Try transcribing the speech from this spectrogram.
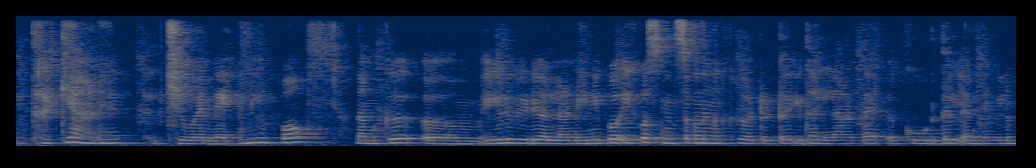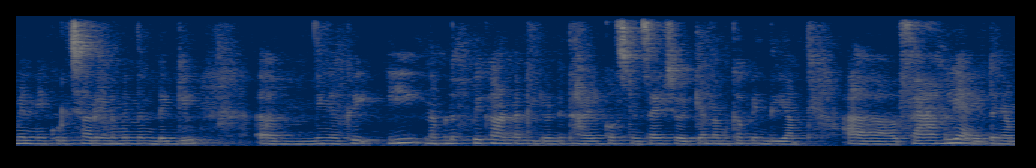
ഇത്രയൊക്കെയാണ് ക്യു എൻ എ. ഇനിയിപ്പോൾ നമുക്ക് ഈ ഒരു വീഡിയോ അല്ലാണ്ട് ഇനിയിപ്പോൾ ഈ ക്വസ്റ്റ്യൻസ് ഒക്കെ നിങ്ങൾക്ക് കേട്ടിട്ട് ഇതല്ലാണ്ട് കൂടുതൽ എന്തെങ്കിലും എന്നെക്കുറിച്ച് അറിയണമെന്നുണ്ടെങ്കിൽ നിങ്ങൾക്ക് ഈ നമ്മളിപ്പോൾ ഈ കാണുന്ന വീഡിയോന്റെ താഴെ ക്വസ്റ്റ്യൻസ് ആയി ചോദിക്കാം നമുക്കപ്പോൾ എന്ത് ചെയ്യാം? ഫാമിലി ആയിട്ട് ഞാൻ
